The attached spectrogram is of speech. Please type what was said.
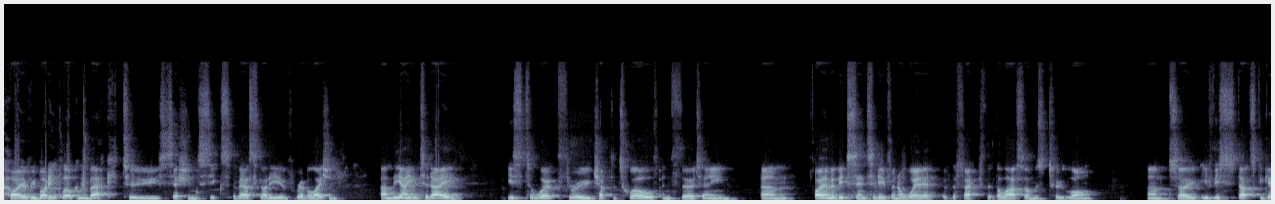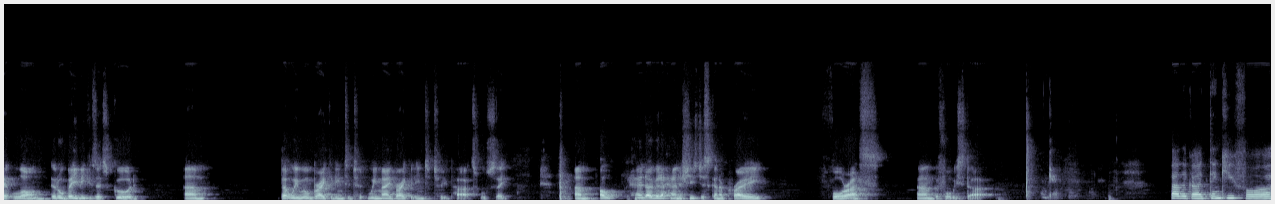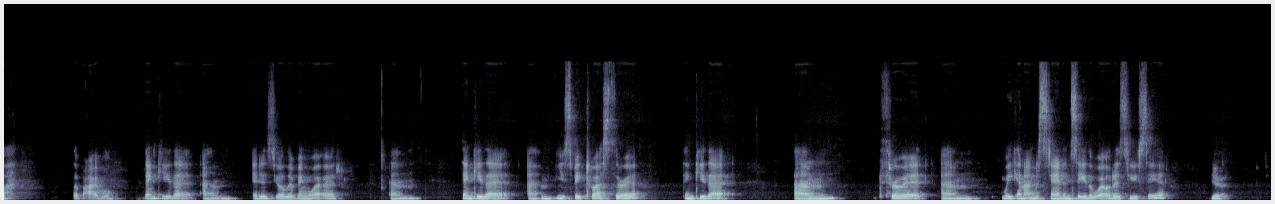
Hi, everybody. Welcome back to session six of our study of Revelation. Um, the aim today is to work through chapter 12 and 13. Um, I am a bit sensitive and aware of the fact that the last one was too long. Um, so if this starts to get long, it'll be because it's good. Um, but we will break it into two, we may break it into two parts. We'll see. Um, I'll hand over to Hannah. She's just going to pray for us um, before we start. Okay. Father God, thank you for the Bible. Thank you that um, it is your living word. Um, thank you that um, you speak to us through it. Thank you that um, through it um, we can understand and see the world as you see it. Yeah.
